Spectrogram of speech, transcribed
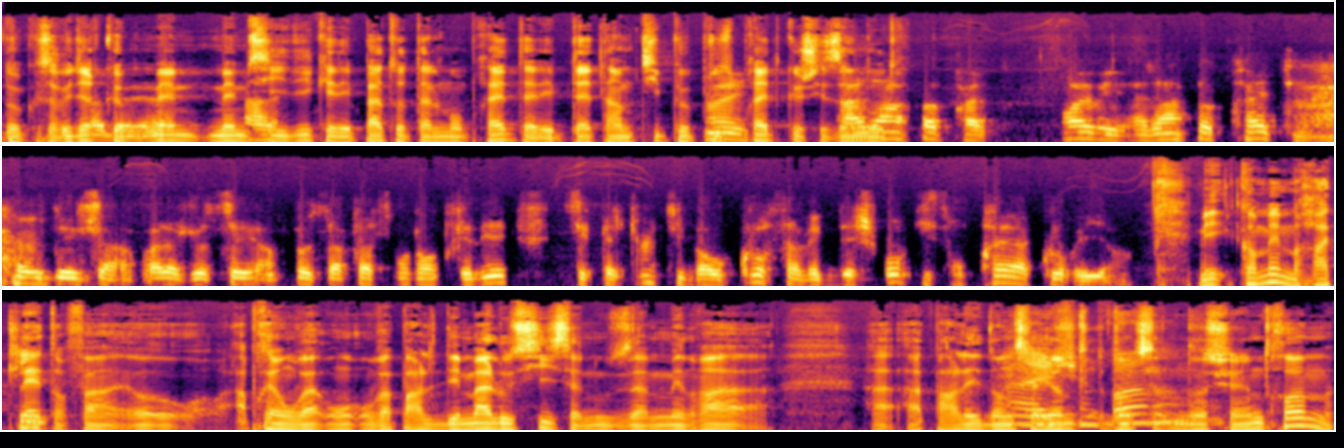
donc ça veut dire pas que de- même même Ah. s'il dit qu'elle n'est pas totalement prête, elle est peut-être un petit peu plus Ouais. prête que chez un est autre. un peu prête. Oui, oui, elle est un peu prête euh, déjà. Voilà, je sais un peu sa façon d'entraîner. C'est quelqu'un qui va aux courses avec des chevaux qui sont prêts à courir. Mais quand même, raclette, enfin, euh, après, on va, on, on va parler des mâles aussi, ça nous amènera à, à parler d'Ancient Ah, Rome.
